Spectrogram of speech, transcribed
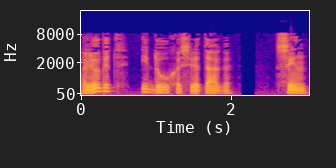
любит и Духа Святаго. Сын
